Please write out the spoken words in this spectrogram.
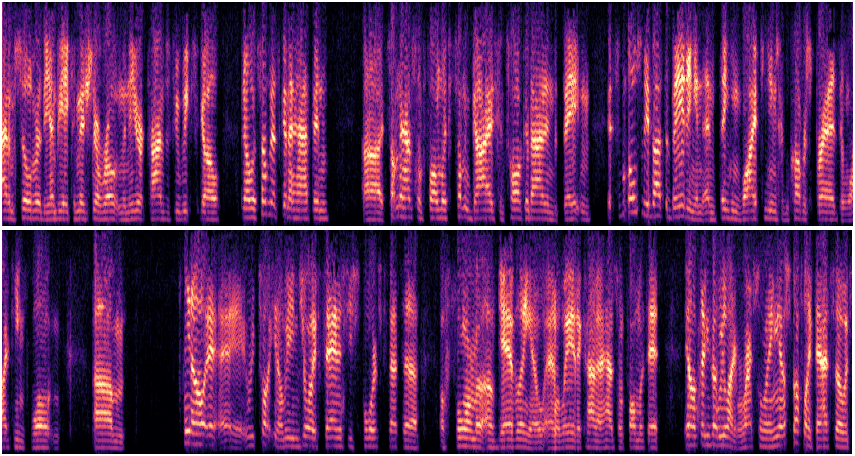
Adam Silver, the NBA commissioner, wrote in the New York Times a few weeks ago. You know, it's something that's going to happen. Uh, it's something to have some fun with. Something guys can talk about and debate, and it's mostly about debating and, and thinking why teams can cover spreads and why teams won't. And, um, you know, it, it, we talk. You know, we enjoy fantasy sports. That's a a form of, gambling and a way to kind of have some fun with it you know, things that we like, wrestling, you know, stuff like that. So it's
